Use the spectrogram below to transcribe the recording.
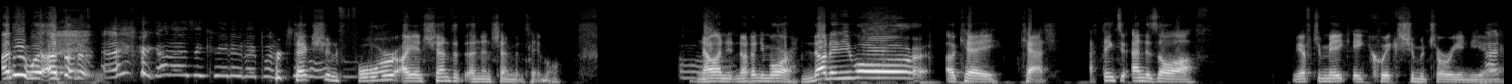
I did. What I thought. It... I forgot I was in creative and I punched. Protection four. I enchanted an enchantment table. Oh. No, not anymore. Not anymore. Okay, Cat. I think to end this all off, we have to make a quick sumotori in the I air. I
